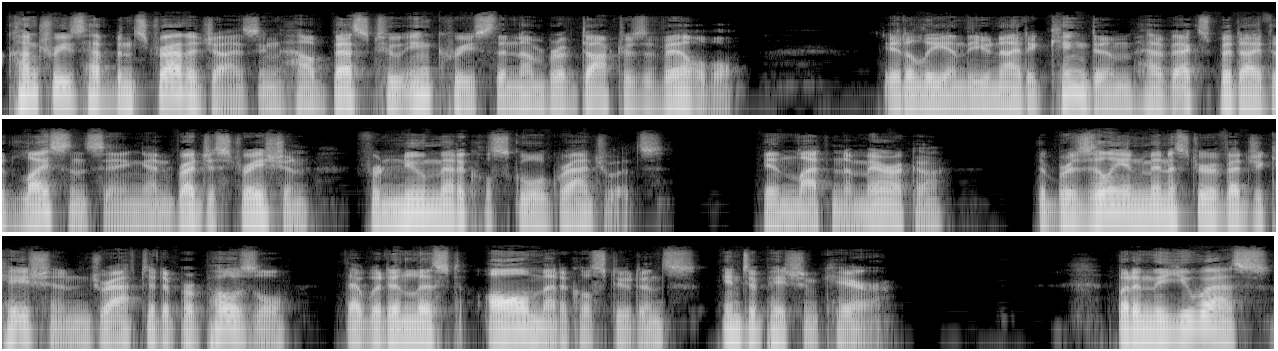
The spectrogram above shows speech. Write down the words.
countries have been strategizing how best to increase the number of doctors available. Italy and the United Kingdom have expedited licensing and registration for new medical school graduates. In Latin America, the Brazilian Minister of Education drafted a proposal that would enlist all medical students into patient care. But in the U.S.,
